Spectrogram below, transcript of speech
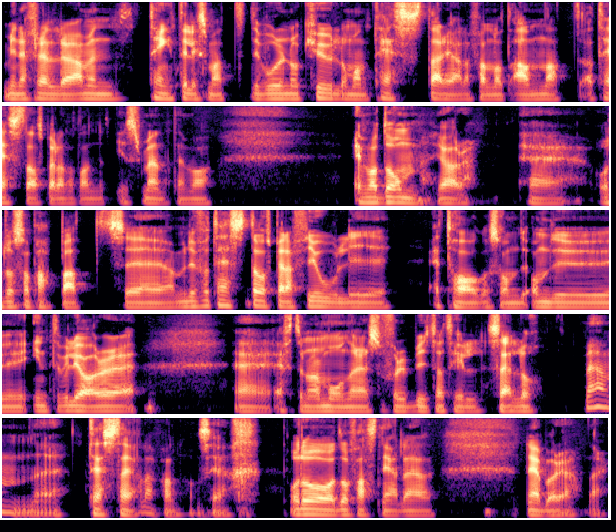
mina föräldrar ja, men, tänkte liksom att det vore nog kul om man testar i alla fall något annat. Att testa att spela något annat instrument än vad, än vad de gör. Eh, och då sa pappa att eh, du får testa att spela fiol i ett tag och så om du, om du inte vill göra det eh, efter några månader så får du byta till cello. Men eh, testa i alla fall och se. Och då, då fastnade jag när, jag när jag började där.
